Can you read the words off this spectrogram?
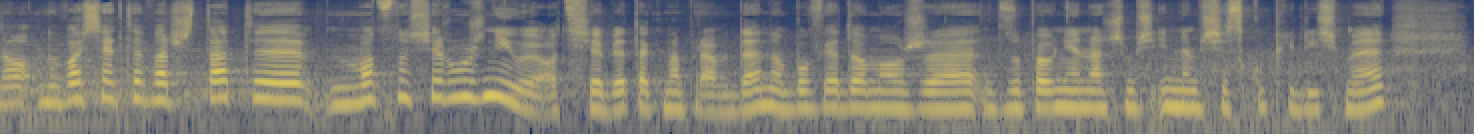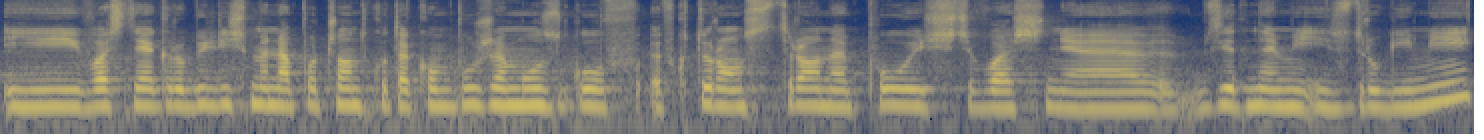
No, no właśnie te warsztaty mocno się różniły od siebie tak naprawdę, no bo wiadomo, że zupełnie na czymś innym się skupiliśmy i właśnie jak robiliśmy na początku taką burzę mózgów, w którą stronę pójść właśnie z jednymi i z drugimi,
